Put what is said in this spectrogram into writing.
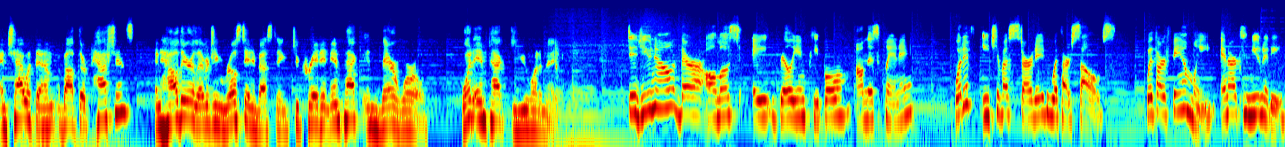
and chat with them about their passions and how they are leveraging real estate investing to create an impact in their world. What impact do you want to make? Did you know there are almost 8 billion people on this planet? What if each of us started with ourselves, with our family, in our community?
